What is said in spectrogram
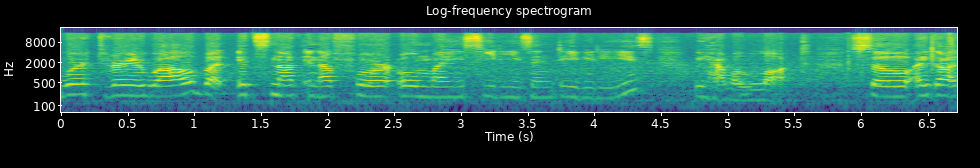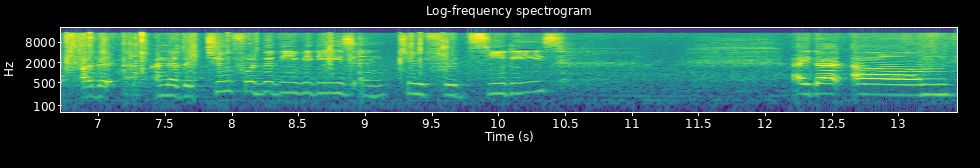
worked very well but it's not enough for all my CDs and DVDs we have a lot. So I got other another two for the DVDs and two for the CDs I got um,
